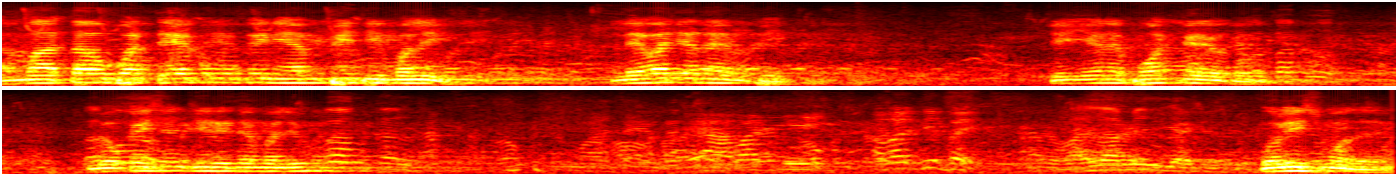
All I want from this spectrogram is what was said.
આ માતા ઉપર ટેક મૂકીને એમપી થી મળી લેવા જતા એમપી તે એને ફોન કર્યો હતો લોકેશન જે રીતે મળ્યું પોલીસમાં જાય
